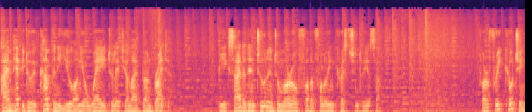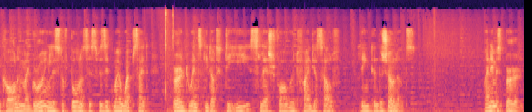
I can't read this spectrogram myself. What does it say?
I am happy to accompany you on your way to let your light burn brighter. Be excited and tune in tomorrow for the following question to yourself. For a free coaching call and my growing list of bonuses, visit my website berndwenske.de slash forward find yourself, linked in the show notes. My name is Bernd.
